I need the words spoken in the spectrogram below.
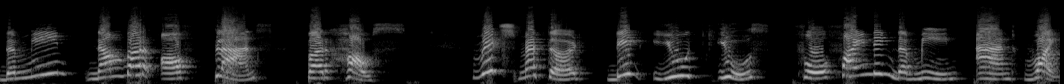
the mean number of plants per house. Which method did you use for finding the mean and why?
